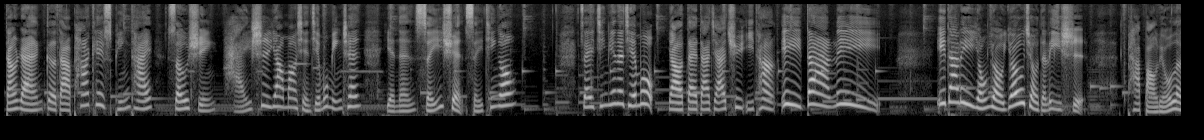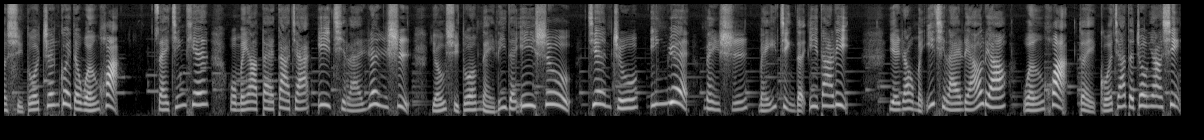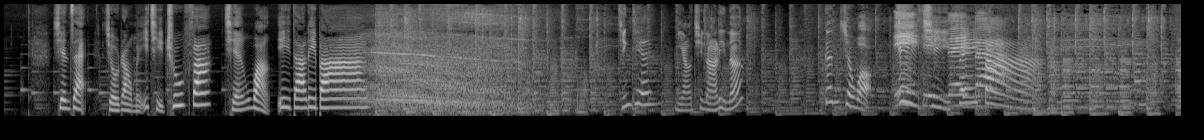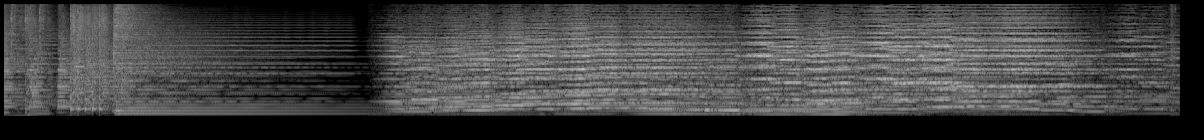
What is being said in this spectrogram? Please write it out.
当然，各大 Podcast 平台搜寻还是要冒险节目名称，也能随选随听哦。在今天的节目，要带大家去一趟意大利。意大利拥有悠久的历史，它保留了许多珍贵的文化。在今天，我们要带大家一起来认识有许多美丽的艺术。建筑、音乐、美食、美景的意大利，也让我们一起来聊聊文化对国家的重要性。现在就让我们一起出发，前往意大利吧！今天你要去哪里呢？跟着我一起飞吧！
